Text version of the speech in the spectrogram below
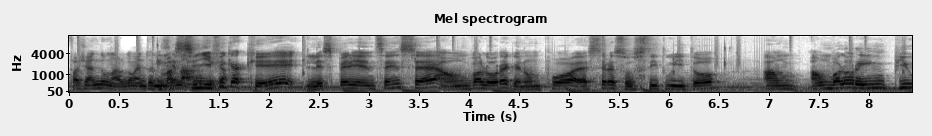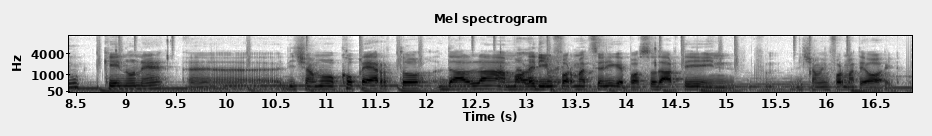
facendo un argomento di Ma semantica. significa che l'esperienza in sé ha un valore che non può essere sostituito, ha un, ha un valore in più che non è, eh, diciamo, coperto dalla mole di informazioni che posso darti in, diciamo, in forma teorica.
